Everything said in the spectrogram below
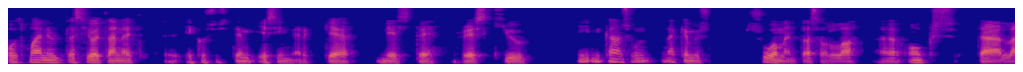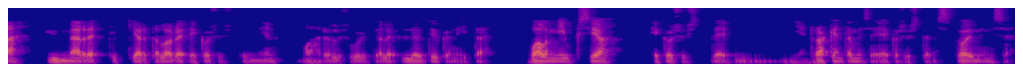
Olet maininnut tässä joitain näitä ekosysteemiesimerkkejä, Neste, Rescue. Niin mikä on sun näkemys Suomen tasolla? Onko täällä ymmärretty kiertotalouden ekosysteemien mahdollisuudet ja löytyykö niitä valmiuksia ekosysteemien rakentamiseen ja ekosysteemissä toimimiseen?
